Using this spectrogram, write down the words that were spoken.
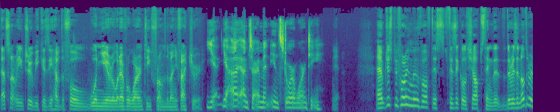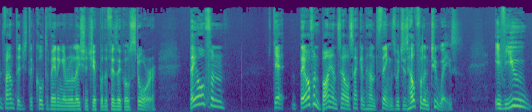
that's not really true because you have the full one year or whatever warranty from the manufacturer. Yeah, yeah. I, I'm sorry, I meant in store warranty. Yeah. Um, just before we move off this physical shops thing, th- there is another advantage to cultivating a relationship with a physical store. They often get, they often buy and sell second-hand things, which is helpful in two ways. If you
